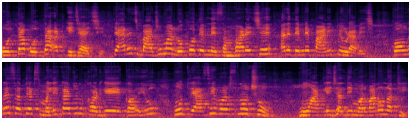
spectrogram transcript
બોલતા બોલતા અટકી જાય છે. ત્યારે જ બાજુમાં લોકો તેમને સંભાળે છે અને તેમને પાણી પીવડાવે છે. કોંગ્રેસ અધ્યક્ષ મલ્લિકાર્જુન ખડગેએ કહ્યું, હું ત્ર્યાસી વર્ષનો છું. હું આટલી જલ્દી મરવાનો નથી.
